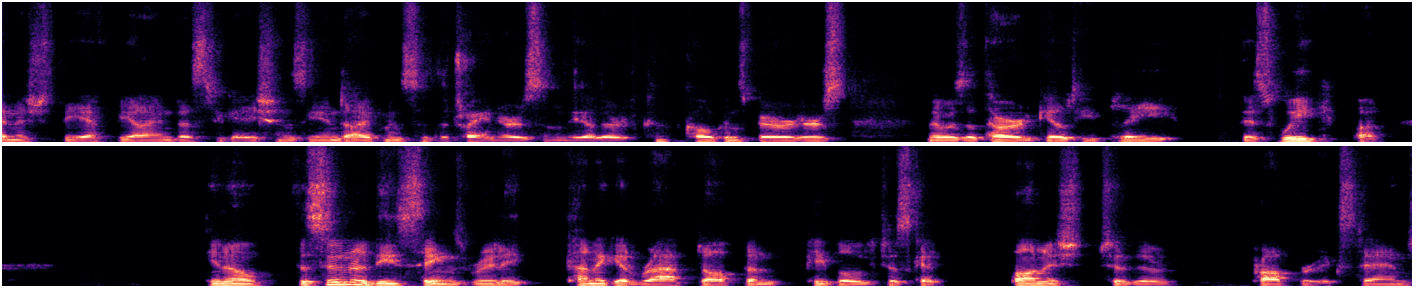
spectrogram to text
finished the FBI investigations, the indictments of the trainers and the other co-conspirators. There was a third guilty plea this week, but you know, the sooner these things really kind of get wrapped up and people just get punished to the proper extent,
